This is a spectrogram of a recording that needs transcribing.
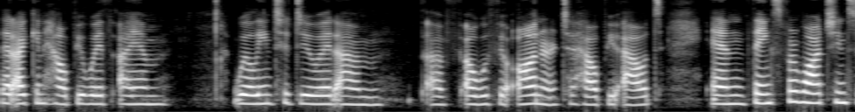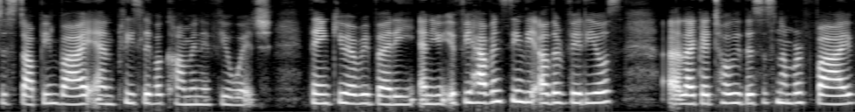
that I can help you with, I am willing to do it. Um, I will feel honored to help you out. And thanks for watching, so stopping by, and please leave a comment if you wish. Thank you, everybody. And you, if you haven't seen the other videos, uh, like I told you, this is number five.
